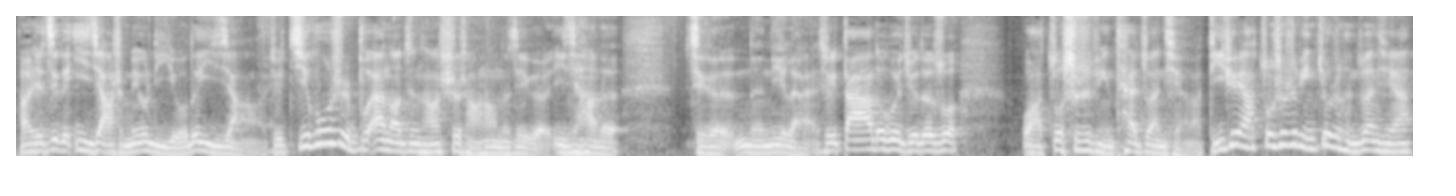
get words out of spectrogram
而且这个溢价是没有理由的溢价啊，就几乎是不按照正常市场上的这个溢价的这个能力来，所以大家都会觉得说，哇，做奢侈品太赚钱了。的确啊，做奢侈品就是很赚钱啊。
